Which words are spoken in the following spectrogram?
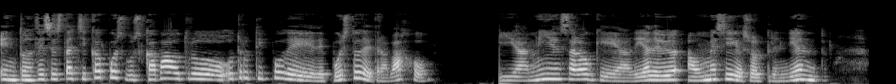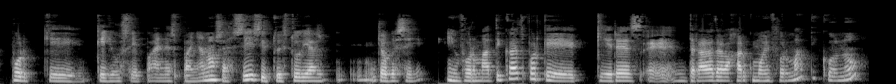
Entonces esta chica pues buscaba otro, otro tipo de, de puesto de trabajo. Y a mí es algo que a día de hoy aún me sigue sorprendiendo porque que yo sepa en España no es así. Si tú estudias, yo qué sé, informática es porque quieres eh, entrar a trabajar como informático, ¿no?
